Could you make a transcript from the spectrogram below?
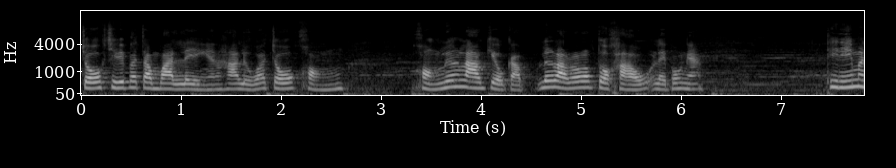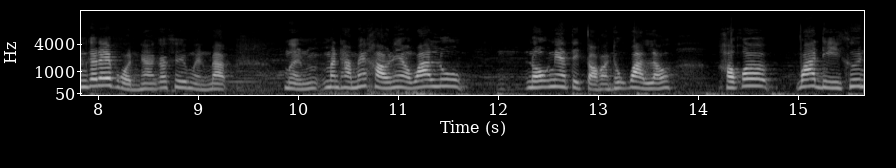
โจ๊กชีวิตประจำวันอะไรอย่างเงี้ยนะคะ หรือว่าโจ๊กของของเรื่องราวเกี่ยวกับเรื่องราวรอบๆตัวเขาอะไรพวกเนี้ยทีนี้มันก็ได้ผลค่ะก็คือเหมือนแบบเหมือนมันทำให้เขาเนี่ยวาดรูปนกเนี่ยติดต่อกันทุกวันแล้วเขาก็ ว่าดีขึ้น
